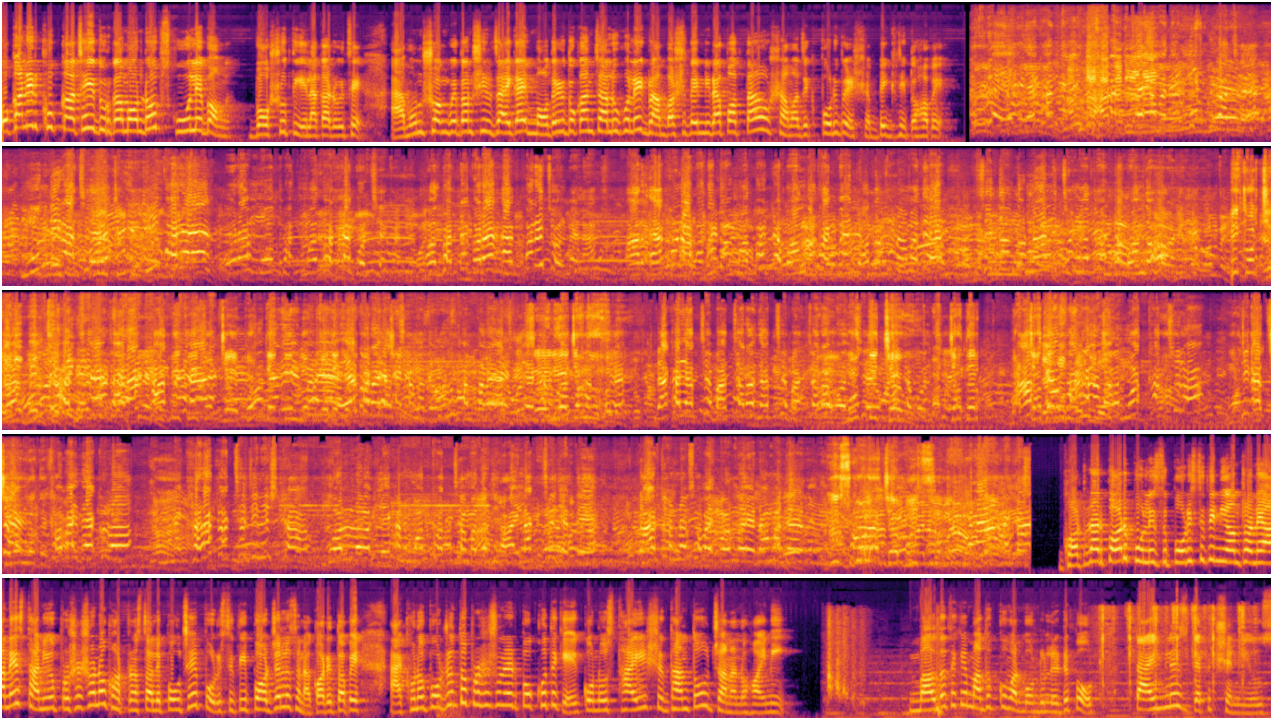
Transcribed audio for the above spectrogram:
দোকানের খুব কাছেই দুর্গা মণ্ডপ, স্কুল এবং বসতি এলাকা রয়েছে। এমন সংবেদনশীল জায়গায় মদের দোকান চালু হলে গ্রামবাসীদের নিরাপত্তা ও সামাজিক পরিবেশ বিঘ্নিত হবে। আর এখন বন্ধ থাকবে। যতক্ষণ আমাদের সিদ্ধান্ত না নিচ্ছে মদ ভাট্টা বন্ধ হবে কি করছে প্রত্যেকদিন লোককে এ করা যাচ্ছে আমাদের, অনুভব করা যাচ্ছে যে সেই নিয়ে মদ জানা খাচ্ছে। দেখা যাচ্ছে, বাচ্চারা যাচ্ছে, বাচ্চারা বলছে। বাচ্চাদের বাচ্চাদের মদ খাচ্ছিল ঠিক আছে সবাই দেখল মানে খারাপ লাগছে জিনিসটা বলল যে এখানে মদ খাচ্ছে আমাদের ভয় লাগছে যেতে তার জন্য সবাই বলল এটা আমাদের স্কুল আছে ঘটনার পর পুলিশ পরিস্থিতি নিয়ন্ত্রণে আনে, স্থানীয় প্রশাসনও ঘটনাস্থলে পৌঁছে পরিস্থিতি পর্যালোচনা করে। তবে এখনও পর্যন্ত প্রশাসনের পক্ষ থেকে কোনো স্থায়ী সিদ্ধান্তও জানানো হয়নি। মালদা থেকে মাধব কুমার মণ্ডলের রিপোর্ট টাইমলেস ডেপিকশন নিউজ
